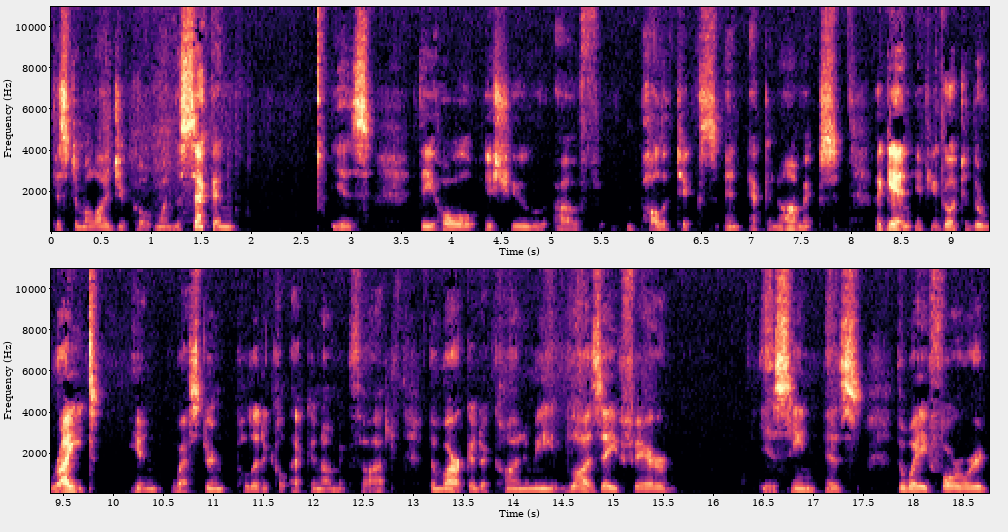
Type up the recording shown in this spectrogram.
epistemological one. The second is the whole issue of politics and economics. Again, if you go to the right in Western political economic thought, the market economy, laissez faire, is seen as the way forward.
